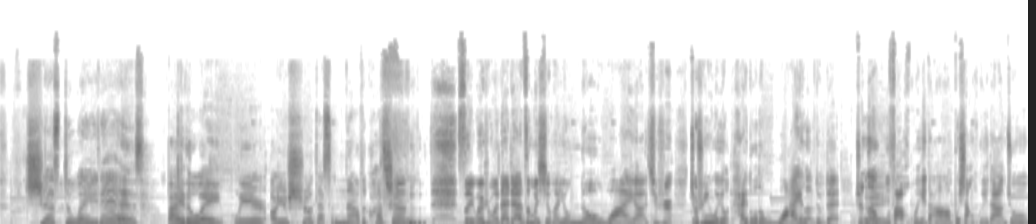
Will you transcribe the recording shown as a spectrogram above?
just the way it is. By the way, Blair, are you sure that's another question? 所以为什么大家这么喜欢用 no why 啊？其实就是因为有太多的 why 了，对不对？真的无法回答啊，不想回答就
